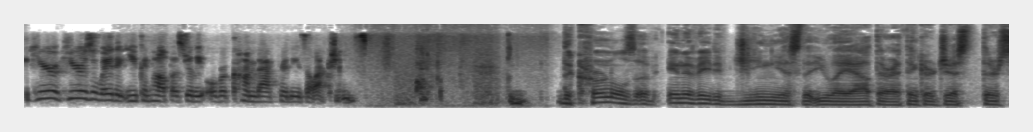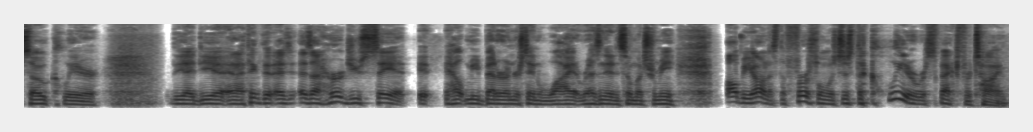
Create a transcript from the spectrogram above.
here here's a way that you can help us really overcome that for these elections. The kernels of innovative genius that you lay out there i think are just they're so clear. The idea and i think that as, as i heard you say it it helped me better understand why it resonated so much for me. I'll be honest the first one was just the clear respect for time.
